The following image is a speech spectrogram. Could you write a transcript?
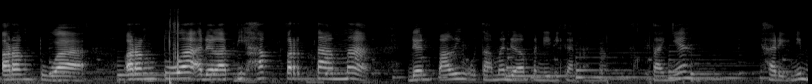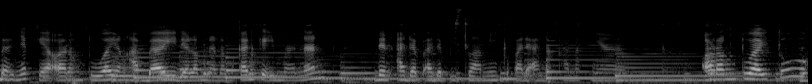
orang tua. Orang tua adalah pihak pertama dan paling utama dalam pendidikan anak. Faktanya, hari ini banyak ya orang tua yang abai dalam menanamkan keimanan dan adab-adab islami kepada anak-anaknya. Orang tua itu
